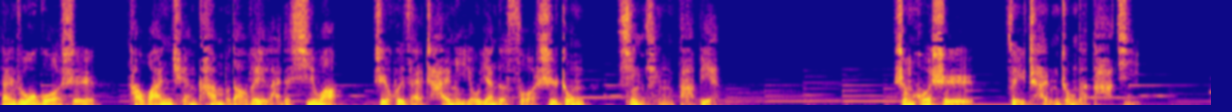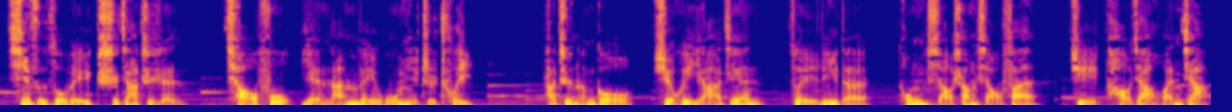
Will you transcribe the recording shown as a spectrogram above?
但如果是他完全看不到未来的希望，只会在柴米油盐的琐事中性情大变。生活是。最沉重的打击，妻子作为持家之人，巧妇也难为无米之炊。她只能够学会牙尖嘴利的同小商小贩去讨价还价，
